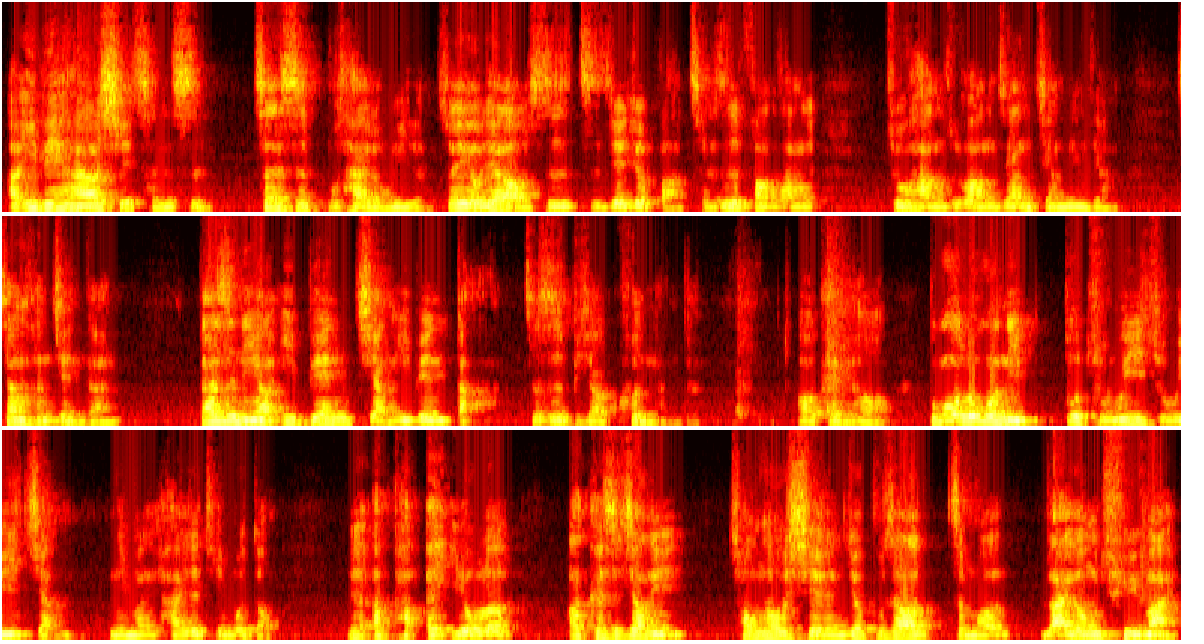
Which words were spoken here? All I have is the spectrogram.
啊，一边还要写程式，这是不太容易的。所以有些老师直接就把程式放上，逐行逐行这样讲讲讲，这样很简单。但是你要一边讲一边打，这是比较困难的。OK 哈，不过如果你不逐一逐一讲，你们还是听不懂。因为啊，怕哎有了。啊，可是叫你从头写，你就不知道怎么来龙去脉，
